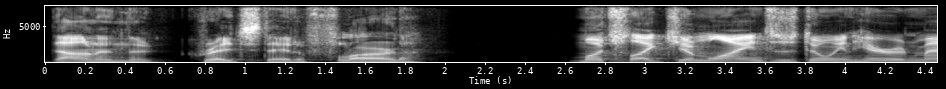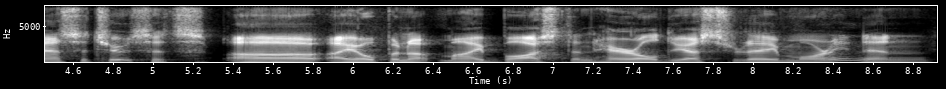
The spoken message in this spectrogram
down in the great state of Florida. Much like Jim Lyons is doing here in Massachusetts. Uh, I opened up my Boston Herald yesterday morning and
